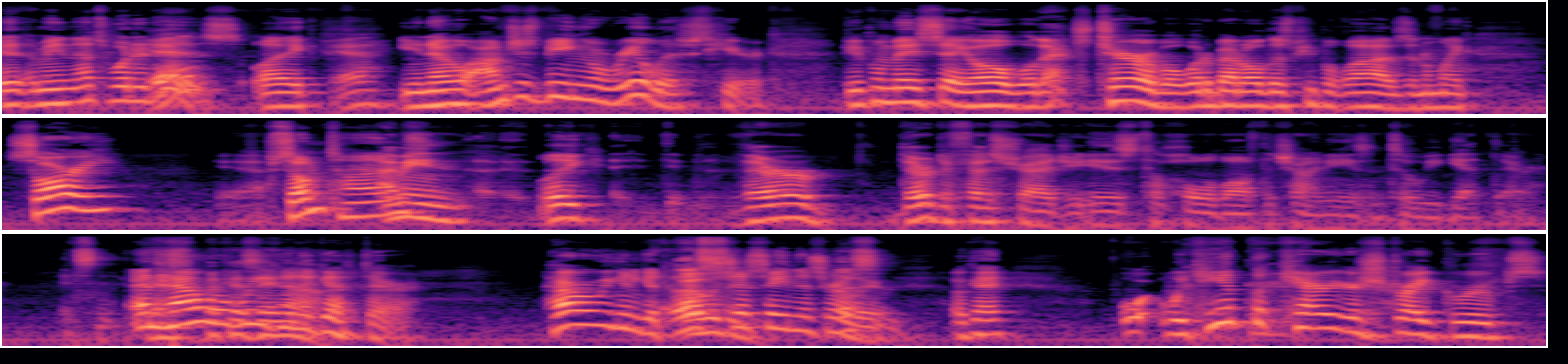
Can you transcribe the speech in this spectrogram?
It, I mean, that's what it is. Yeah. Like, Yeah. you know, I'm just being a realist here. People may say, "Oh, well, that's terrible. What about all those people's lives?" And I'm like, "Sorry. Yeah. Sometimes, I mean, like, their their defense strategy is to hold off the Chinese until we get there. It's and how are we going to get there? How are we going to get? I was just saying this earlier. listen. Okay, we can't put carrier strike groups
